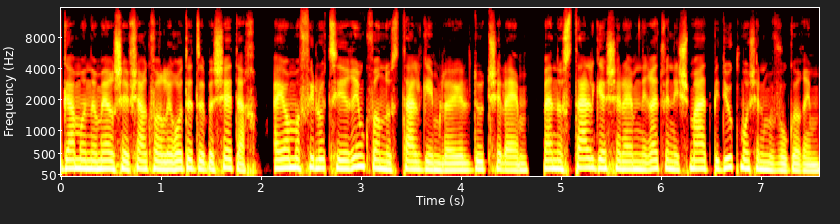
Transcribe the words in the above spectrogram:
גמון אומר שאפשר כבר לראות את זה בשטח. היום אפילו צעירים כבר נוסטלגיים לילדות שלהם, והנוסטלגיה שלהם נראית ונשמעת בדיוק כמו של מבוגרים.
